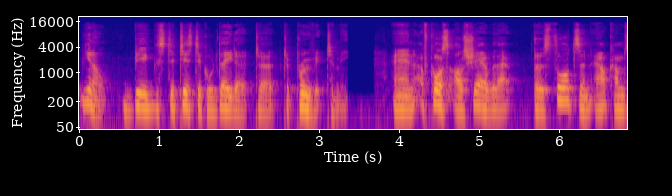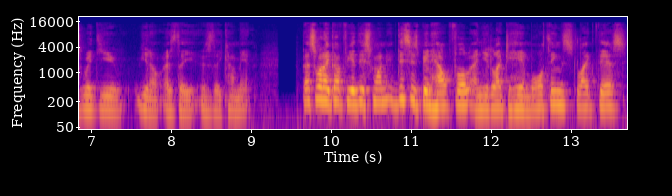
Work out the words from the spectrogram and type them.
you know, big statistical data to, to prove it to me. And of course, I'll share with that, those thoughts and outcomes with you, you know, as they as they come in. That's what I got for you this one. If this has been helpful and you'd like to hear more things like this,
